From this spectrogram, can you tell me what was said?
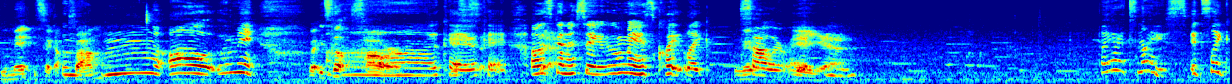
Ume is like a Um, plum, Mm, oh, ume. but it's not sour. Ah, okay, It's, okay. I was yeah. gonna say ume is quite like Ume- sour, right? yeah, yeah. Mm. But yeah, it's nice. It's like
